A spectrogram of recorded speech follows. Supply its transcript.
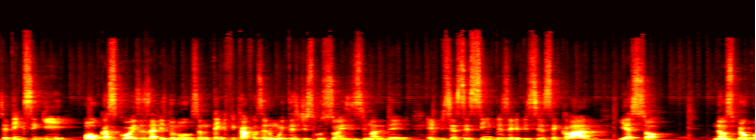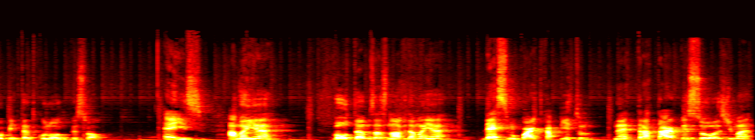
Você tem que seguir poucas coisas ali do logo, você não tem que ficar fazendo muitas discussões em cima dele. Ele precisa ser simples, ele precisa ser claro e é só. Não se preocupem tanto com o logo, pessoal. É isso. Amanhã voltamos às 9 da manhã, 14 capítulo, né? Tratar pessoas de uma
